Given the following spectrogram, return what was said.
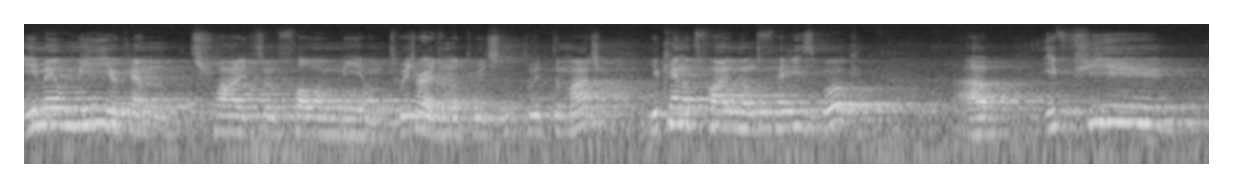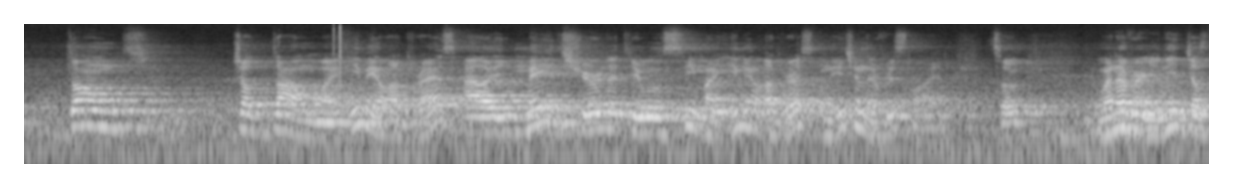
email me, you can try to follow me on Twitter. I do not tweet, tweet too much. You cannot find me on Facebook. Uh, if you don't jot down my email address, I made sure that you will see my email address on each and every slide. So whenever you need, just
